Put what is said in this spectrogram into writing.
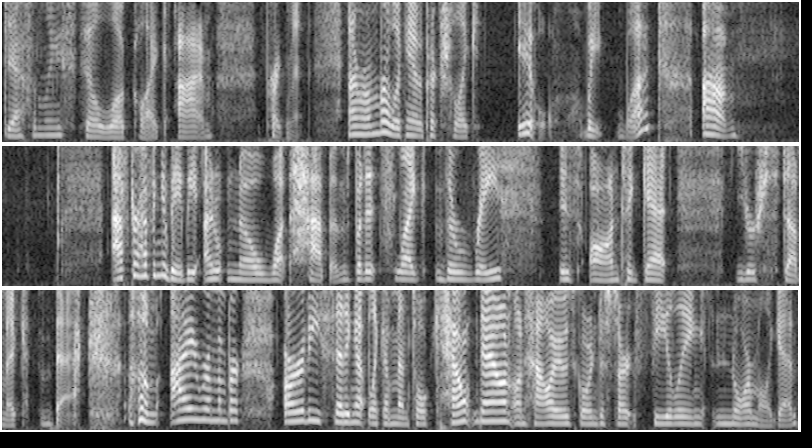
definitely still look like I'm pregnant. And I remember looking at the picture like, ew, wait, what? Um, after having a baby, I don't know what happens, but it's like the race is on to get your stomach back. Um, I remember already setting up like a mental countdown on how I was going to start feeling normal again,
